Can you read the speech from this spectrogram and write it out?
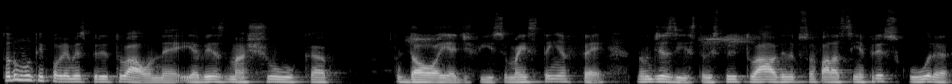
todo mundo tem problema espiritual, né? E às vezes machuca, Dói, é difícil, mas tenha fé, não desista. O espiritual, às vezes a pessoa fala assim, é frescura.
